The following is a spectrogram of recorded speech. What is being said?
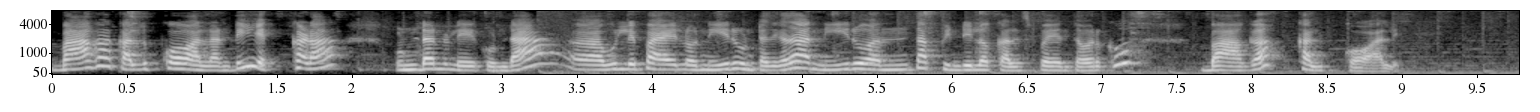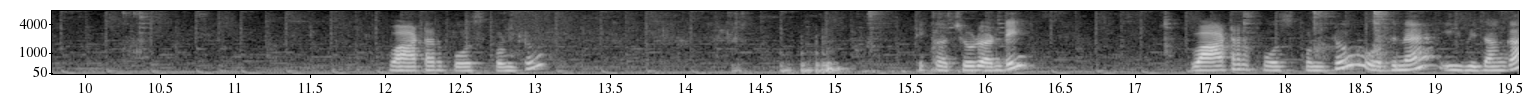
బాగా కలుపుకోవాలండి. ఎక్కడ ఉండలు లేకుండా ఉల్లిపాయలో నీరు ఉంటుంది కదా ఆ నీరు అంతా పిండిలో కలిసిపోయేంత వరకు బాగా కలుపుకోవాలి. వాటర్ పోసుకుంటూ ఇక చూడండి వాటర్ పోసుకుంటూ వదిన ఈ విధంగా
